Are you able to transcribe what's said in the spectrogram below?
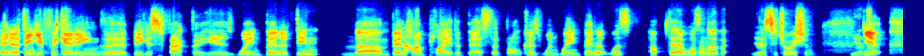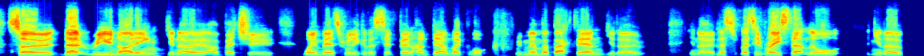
And I think you're forgetting the biggest factor here is Wayne Bennett. Didn't Mm. um, Ben Hunt play the best at Broncos when Wayne Bennett was up there? Wasn't that the- Yep. the situation? Yep. Yeah. So that reuniting, you know, I bet you Wayne Bennett's really going to set Ben Hunt down. Like, look, remember back then, you know, you know, let's let's erase that little, you know,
